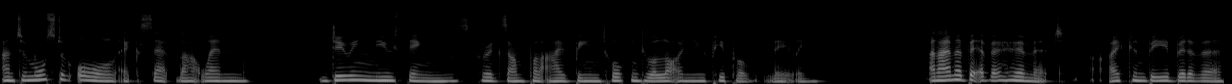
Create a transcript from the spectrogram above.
And to most of all, accept that when doing new things, for example, I've been talking to a lot of new people lately, and I'm a bit of a hermit. I can be a bit of a,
